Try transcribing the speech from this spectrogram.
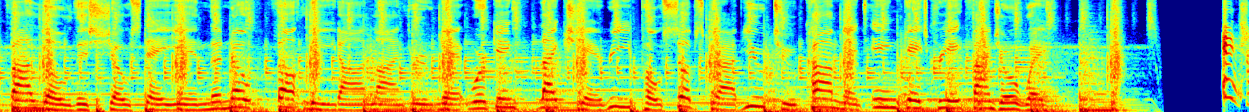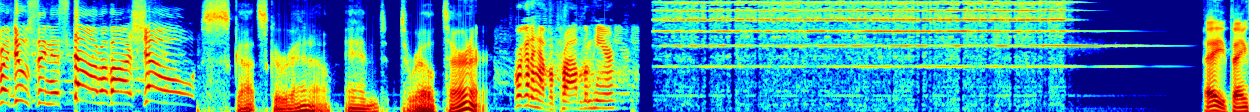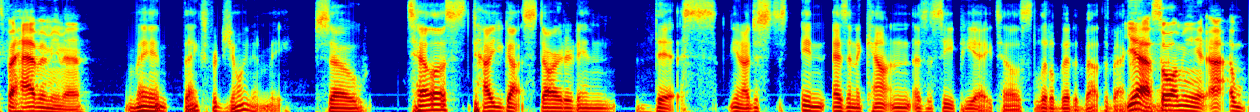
Follow this show, stay in the know. Thought lead online through networking. Like, share, repost, subscribe, YouTube, comment, engage, create, find your way. Introducing the star of our show. Scott Scarano and Terrell Turner. We're gonna have a problem here. Hey, thanks for having me, man. Man, thanks for joining me. So, tell us how you got started in this. You know, just in as an accountant, as a CPA. Tell us a little bit about the background. Yeah, so. I mean, I,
